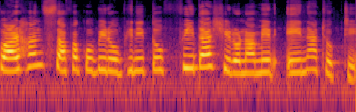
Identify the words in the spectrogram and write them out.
ফারহান সাফা কবির অভিনীত ফিদা শিরোনামের এই নাটকটি।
